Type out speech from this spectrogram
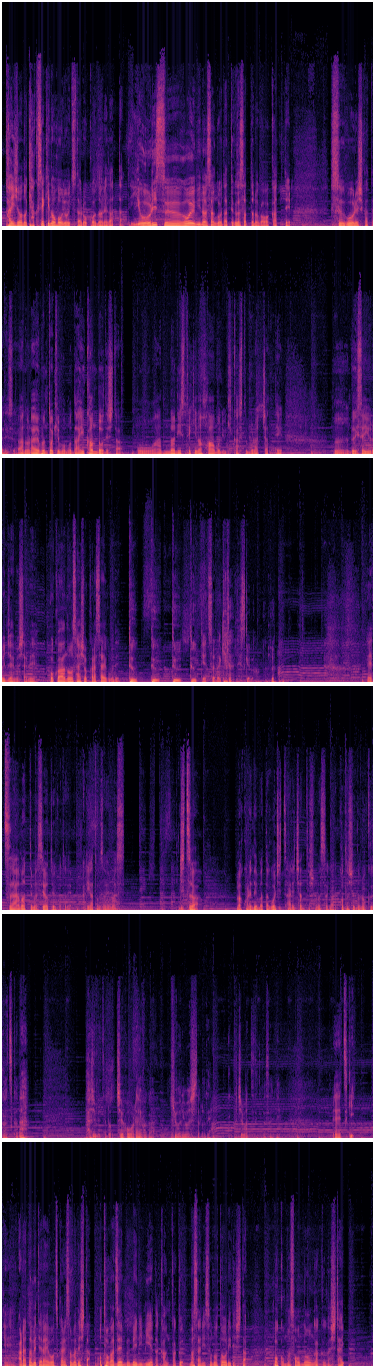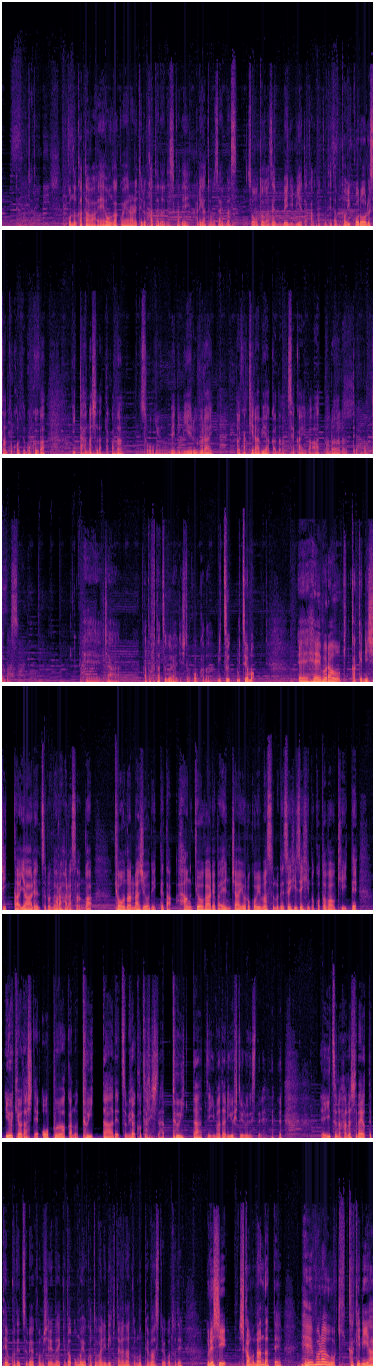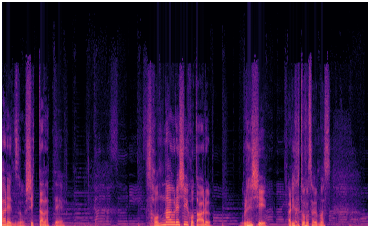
会場の客席の方に置いてた録音のあれだったんでよりすごい皆さんが歌ってくださったのが分かってすごい嬉しかったです。あのライブの時ももう大感動でした。もうあんなに素敵なハーモニーを聴かせてもらっちゃってうん涙腺緩んじゃいましたね。僕はあの最初から最後までドゥドゥドゥドゥってやってただけなんですけど。えツアー待ってますよということでありがとうございます。実はまあこれねまた後日あれちゃんとしますが今年の6月かな。初めての地方ライブが決まりましたので告知待っててくださいね、えー、次、えー、改めてライブお疲れ様でした。音が全部目に見えた感覚まさにその通りでした。僕もそんな音楽がしたい。この方は、えー、音楽をやられてる方なんですかねありがとうございますそう音が全部目に見えた感覚で多分トリコロールさんところで僕が言った話だったかなそう目に見えるぐらいなんかきらびやかな世界があったなぁなんて思ってます。えー、じゃあ、あと2つぐらいにしとこうかな。3つ、3つ読もう。えー、ヘイブラウンをきっかけに知ったヤーレンズの奈良原さんが、京南ラジオで言ってた反響があれば演者は喜びますのでぜひぜひの言葉を聞いて勇気を出してオープン赤の Twitter でつぶやくことにした。Twitter って未だに言う人いるんですね。いつの話だよってテンポでつぶやくかもしれないけど、思いを言葉にできたらなと思ってます。ということで、嬉しい。しかもなんだって？ヘイブラウンをきっかけにヤーレンズを知っただって？そんな嬉しいことある？嬉しい。ありがとうございます。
